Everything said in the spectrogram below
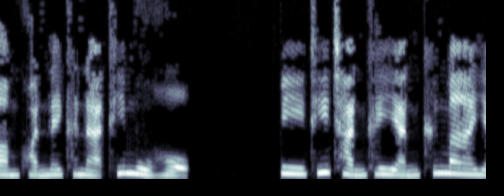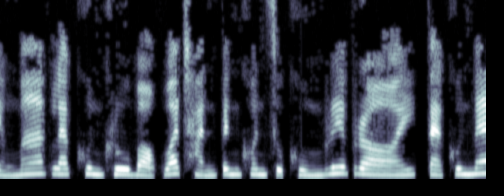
อมขวัญในขณะที่หมู่หก ปีที่ฉันขยันขึ้นมาอย่างมากและคุณครูบอกว่าฉันเป็นคนสุขุมเรียบร้อย แต่คุณแม่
